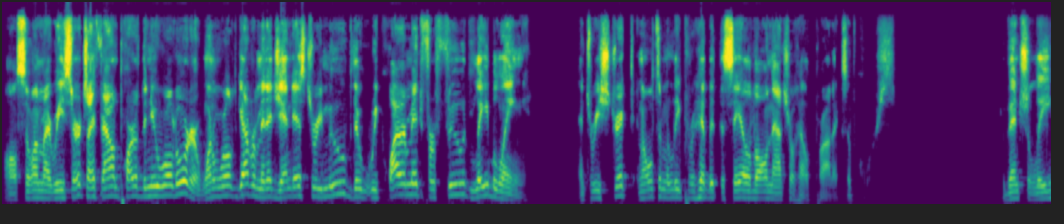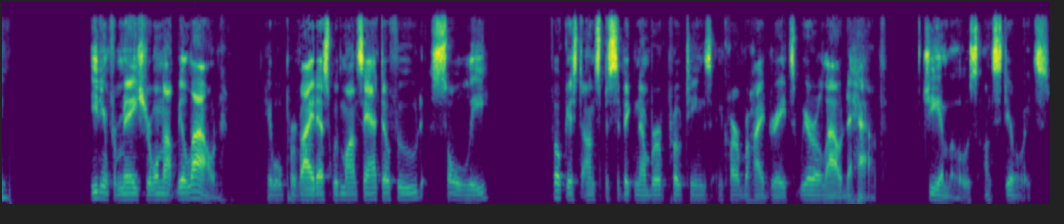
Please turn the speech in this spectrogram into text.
Also, on my research, I found part of the New World Order. One world government agenda is to remove the requirement for food labeling and to restrict and ultimately prohibit the sale of all natural health products, of course. Eventually, eating from nature will not be allowed. It will provide us with Monsanto food solely focused on specific number of proteins and carbohydrates we are allowed to have. GMOs on steroids.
